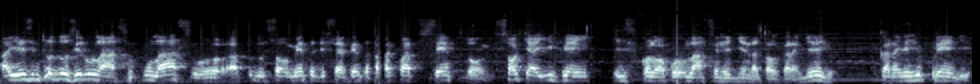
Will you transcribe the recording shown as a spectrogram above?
Aí eles introduziram o laço. Com o laço, a produção aumenta de 70 para 400 homens. Só que aí vem, eles colocam o laço e a redinha na tal caranguejo, o caranguejo prende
